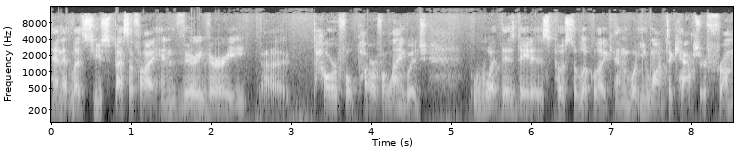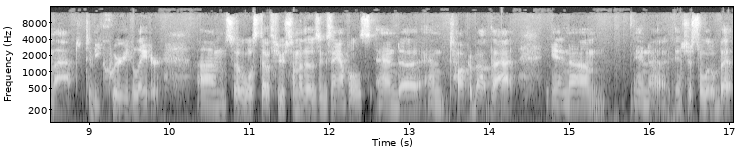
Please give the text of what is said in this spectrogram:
and it lets you specify in very, very uh, powerful, powerful language what this data is supposed to look like and what you want to capture from that to be queried later. Um, so we'll step through some of those examples and uh, and talk about that in um, in, uh, in just a little bit.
